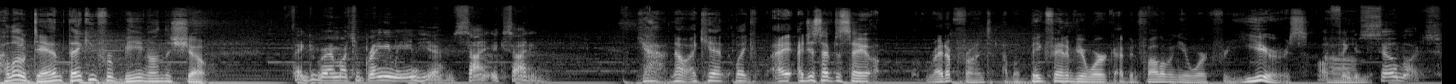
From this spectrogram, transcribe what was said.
hello, Dan. Thank you for being on the show. Thank you very much for bringing me in here. It's exciting. Yeah, no, I can't. Like, I, I just have to say right up front, I'm a big fan of your work. I've been following your work for years. Oh, thank um, you so much.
